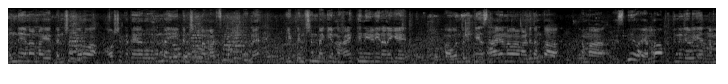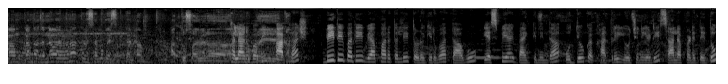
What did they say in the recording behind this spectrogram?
ಮುಂದೆ ಏನೋ ನನಗೆ ಪೆನ್ಷನ್ ಬರೋ ಅವಶ್ಯಕತೆ ಇರೋದ್ರಿಂದ ಈ ಪೆನ್ಷನ್ನ ಮಾಡಿಸಿಕೊಂಡಿರ್ತೇನೆ. ಈ ಪೆನ್ಷನ್ ಬಗ್ಗೆ ಮಾಹಿತಿ ನೀಡಿ ನನಗೆ ಒಂದು ರೀತಿಯ ಸಹಾಯನ ಮಾಡಿದಂಥ ನಮ್ಮ ಎಸ್ ಬಿ ಎಲ್ಲ ಪ್ರತಿನಿಧಿಗಳಿಗೆ ನಮ್ಮ ಮುಖಾಂತರ ಧನ್ಯವಾದಗಳನ್ನು ತಿಳಿಸಲು ಬಯಸುತ್ತೇನೆ. ಹತ್ತು ಸಾವಿರ ಫಲಾನುಭವಿ ಆಕಾಶ್ ಬೀದಿ ಬದಿ ವ್ಯಾಪಾರದಲ್ಲಿ ತೊಡಗಿರುವ ತಾವು ಎಸ್ಬಿಐ ಬ್ಯಾಂಕಿನಿಂದ ಉದ್ಯೋಗ ಖಾತ್ರಿ ಯೋಜನೆಯಡಿ ಸಾಲ ಪಡೆದಿದ್ದು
